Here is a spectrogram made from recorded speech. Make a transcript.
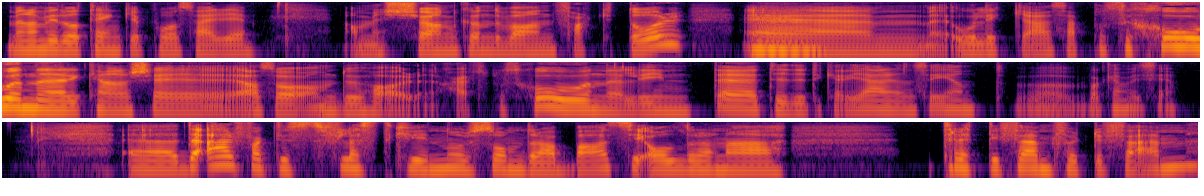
Men om vi då tänker på så här, ja, men kön kunde vara en faktor. Mm. Eh, olika så här, positioner kanske, alltså om du har en chefsposition eller inte, tidigt i karriären, sent. Vad, vad kan vi se? Eh, Det är faktiskt flest kvinnor som drabbas i åldrarna 35-45.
